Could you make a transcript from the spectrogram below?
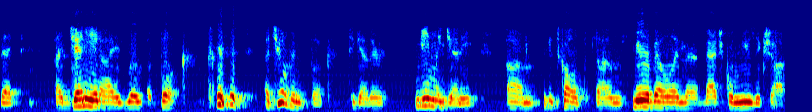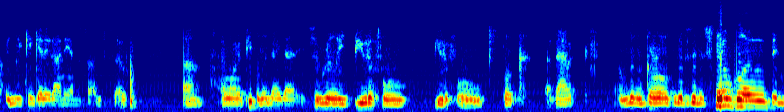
that uh, Jenny and I wrote a book, a children's book together, mainly Jenny. Um, it's called um, Mirabelle and the Magical Music Shop, and you can get it on Amazon. So um, I wanted people to know that it's a really beautiful, beautiful book about a little girl who lives in a snow globe and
